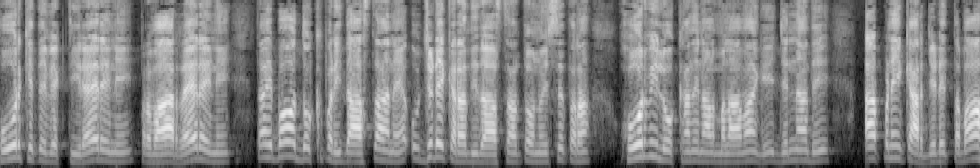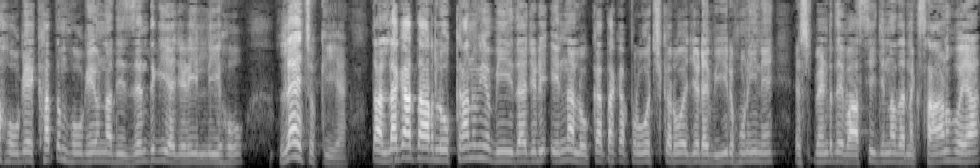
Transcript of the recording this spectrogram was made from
ਹੋਰ ਕਿਤੇ ਵਿਅਕਤੀ ਰਹਿ ਰਹੇ ਨੇ, ਪਰਿਵਾਰ ਰਹਿ ਰਹੇ ਨੇ, ਤਾਂ ਇਹ ਬਹੁਤ ਦੁੱਖ ਭਰੀ ਦਾਸਤਾਨ ਹੈ, ਉਜੜੇ ਘਰਾਂ ਦੀ ਦਾਸਤਾਨ ਤੁਹਾਨੂੰ ਇਸੇ ਤਰ੍ਹਾਂ ਹੋਰ ਵੀ ਲੋਕਾਂ ਦੇ ਨਾਲ ਮਿਲਾਵਾਂਗੇ, ਜਿਨ੍ਹਾਂ ਦੇ ਆਪਣੇ ਘਰ ਜਿਹੜੇ ਤਬਾਹ ਹੋ ਗਏ, ਖਤਮ ਹੋ ਗਏ, ਉਹਨਾਂ ਦੀ ਜ਼ਿੰਦਗੀ ਹੈ ਜਿਹੜੀ ਲੀ ਲੈ ਚੁੱਕੀ ਹੈ। ਤਾਂ ਲਗਾਤਾਰ ਲੋਕਾਂ ਨੂੰ ਵੀ ਉਮੀਦ ਹੈ ਜਿਹੜੀ ਇਹਨਾਂ ਲੋਕਾਂ ਤੱਕ ਅਪਰੋਚ ਕਰੋ, ਜਿਹੜੇ ਵੀਰ ਹੋਣੀ ਨੇ ਇਸ ਪਿੰਡ ਦੇ ਵਾਸੀ ਜਿਨ੍ਹਾਂ ਦਾ ਨੁਕਸਾਨ ਹੋਇਆ,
